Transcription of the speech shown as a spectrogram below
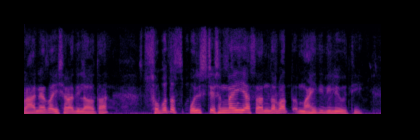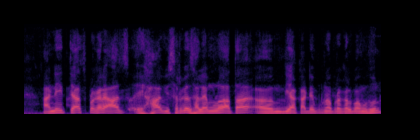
राहण्याचा इशारा दिला होता. सोबतच पोलीस स्टेशनलाही या संदर्भात माहिती दिली होती. आणि त्याचप्रकारे आज हा विसर्ग झाल्यामुळं आता या काटेपूर्णा प्रकल्पामधून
